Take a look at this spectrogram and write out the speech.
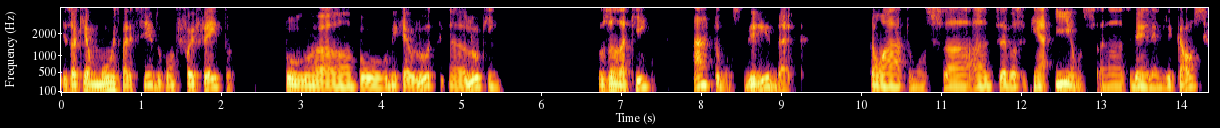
Isso aqui é muito parecido com o que foi feito por, uh, por Michael Lukin, usando aqui átomos de Rydberg. São átomos, uh, antes você tinha íons, uh, se bem me lembro, de cálcio,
